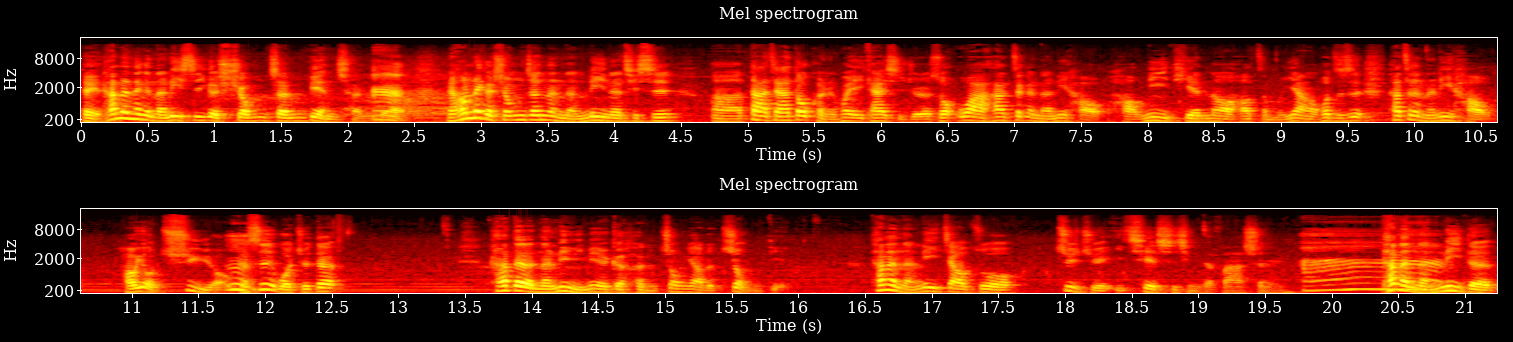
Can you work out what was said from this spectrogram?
对，他的那个能力是一个胸针变成的，嗯然后那个胸针的能力呢，其实呃，大家都可能会一开始觉得说，哇，他这个能力好好逆天哦，好怎么样，或者是他这个能力好好有趣哦。嗯可是我觉得他的能力里面有一个很重要的重点，他的能力叫做拒绝一切事情的发生。啊，他的能力的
